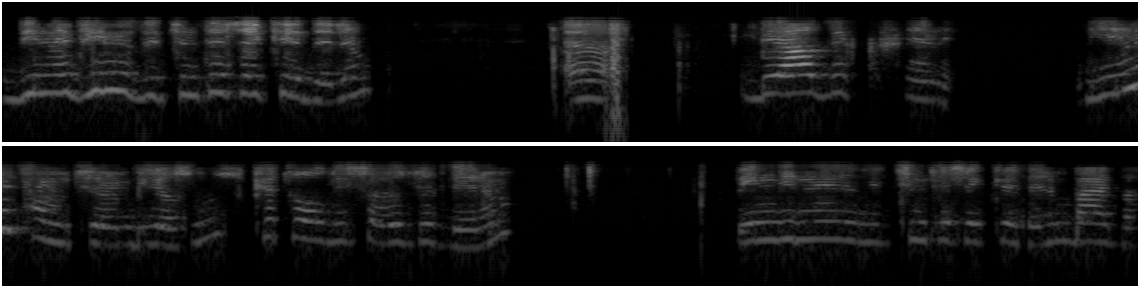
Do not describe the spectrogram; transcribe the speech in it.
dinlediğiniz için teşekkür ederim. Ee, birazcık yani yeni tanıtıyorum biliyorsunuz. Kötü olduysa özür dilerim. Beni dinlediğiniz için teşekkür ederim. Bay bay.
